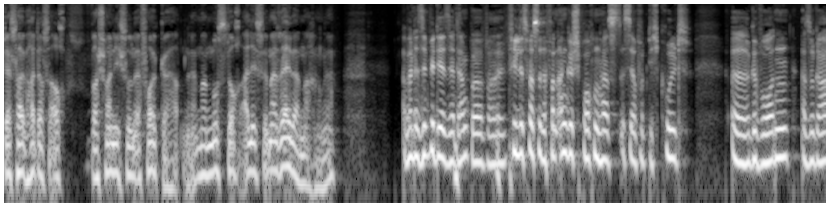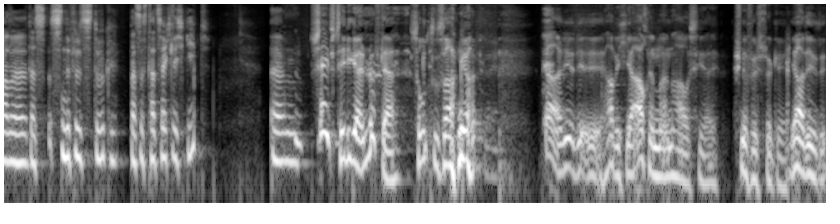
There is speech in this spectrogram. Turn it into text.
deshalb hat das auch wahrscheinlich so einen Erfolg gehabt. Ne? Man muss doch alles immer selber machen. Ne? Aber da sind wir dir sehr dankbar, weil vieles, was du davon angesprochen hast, ist ja auch wirklich Kult äh, geworden. Also gerade das Sniffelstück, was es tatsächlich gibt. Ähm, Selbsttätiger Lüfter, sozusagen, ja. Ja, die, die habe ich ja auch in meinem Haus hier. Schnüffelstücke. Ja, die, die,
